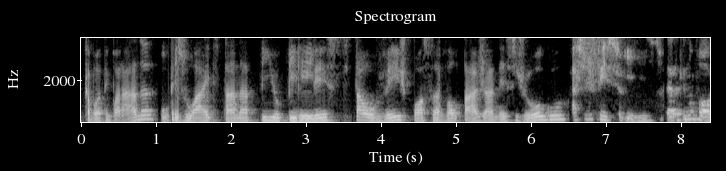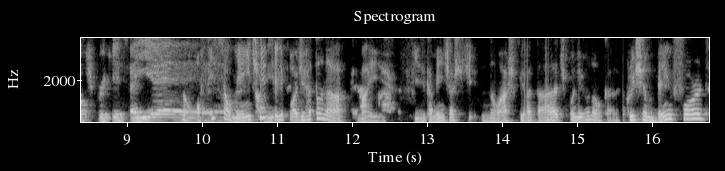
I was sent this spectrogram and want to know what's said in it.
acabou a temporada. O Chris White tá na PUP List. Talvez possa voltar já nesse jogo. Acho difícil. E, Espero que não volte, porque esse aí é. não, oficialmente cabeça. ele pode retornar, mas fisicamente acho não acho que ele vai estar disponível não, cara. Christian Benford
